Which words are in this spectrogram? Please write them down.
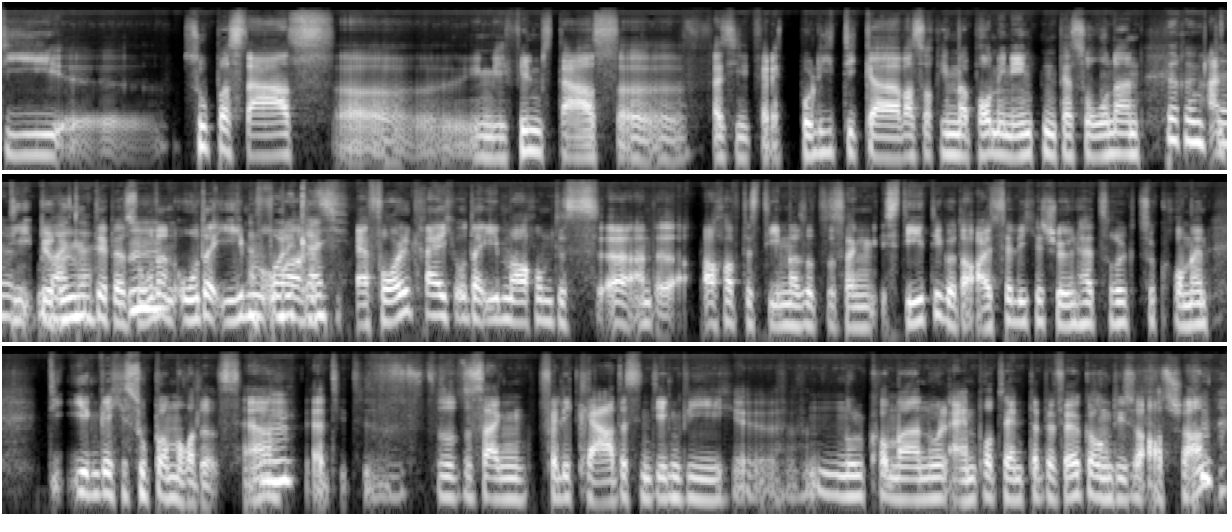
die äh, Superstars, äh, irgendwie Filmstars, weiß ich, vielleicht Politiker, was auch immer, prominenten Personen, berühmte, die, berühmte Personen mhm. oder eben erfolgreich. Um erfolgreich oder eben auch um das, auch auf das Thema sozusagen Ästhetik oder äußerliche Schönheit zurückzukommen, die irgendwelche Supermodels, ja, mhm. die, sozusagen völlig klar, das sind irgendwie 0,01 Prozent der Bevölkerung, die so ausschauen.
